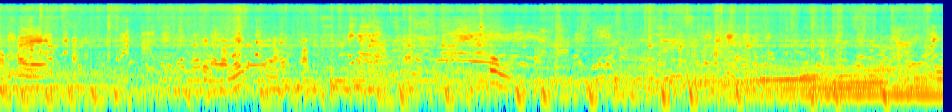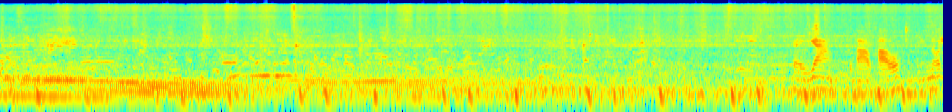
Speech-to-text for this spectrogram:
ของทะเลครับถึงปลาหมึกนะครับ กุ้ง ไก่ย่างเปล่าเผานด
